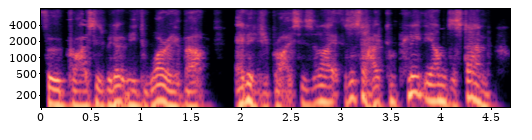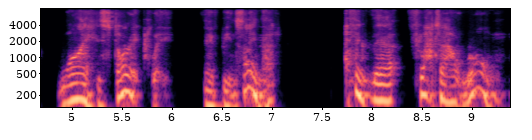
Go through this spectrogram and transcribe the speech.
food prices. We don't need to worry about energy prices. And I, as I say, I completely understand why historically they've been saying that. I think they're flat out wrong.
